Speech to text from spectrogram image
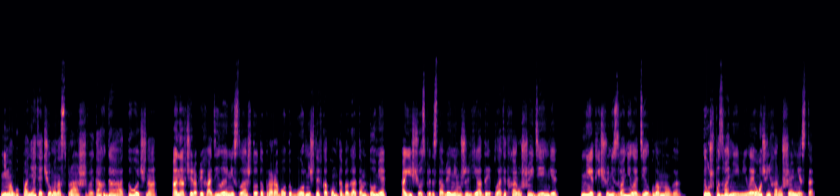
Не могу понять, о чем она спрашивает. Ах да, точно. Она вчера приходила и несла что-то про работу горничной в каком-то богатом доме, а еще с предоставлением жилья, да и платят хорошие деньги. Нет, еще не звонила, дел было много. Ты уж позвони, милая, очень хорошее место.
